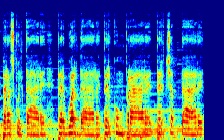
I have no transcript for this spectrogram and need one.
per ascoltare, per guardare, per comprare, per chattare,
